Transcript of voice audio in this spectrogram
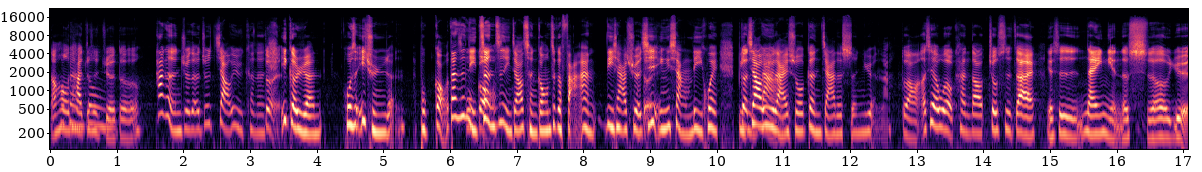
然后他就是觉得，他可能觉得就是教育可能一个人或是一群人。不够，但是你政治，你只要成功，这个法案立下去了，其实影响力会比教育来说更加的深远啦。对啊，而且我有看到，就是在也是那一年的十二月。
